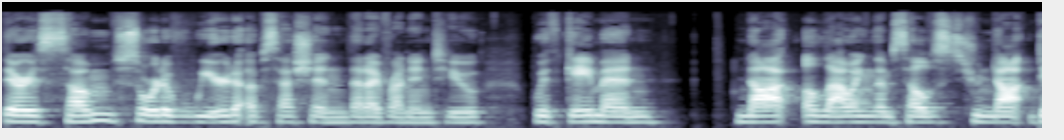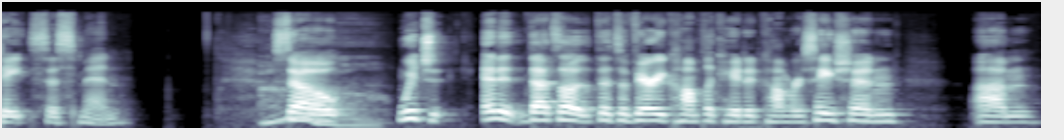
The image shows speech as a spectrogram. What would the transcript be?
there is some sort of weird obsession that I've run into with gay men not allowing themselves to not date cis men. So, Oh. which and it, that's a that's a very complicated conversation. Um,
